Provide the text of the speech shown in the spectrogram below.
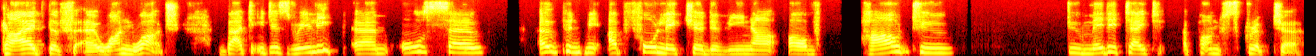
guide the uh, one watch, but it has really um, also opened me up for lectio divina of how to to meditate upon scripture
